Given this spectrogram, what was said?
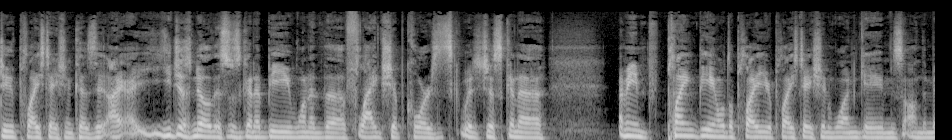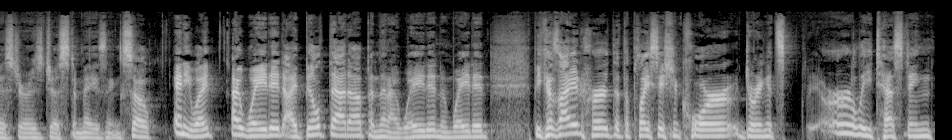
do PlayStation because I, I you just know this was going to be one of the flagship cores. It was just going to I mean, playing, being able to play your PlayStation 1 games on the MiSTer is just amazing. So, anyway, I waited. I built that up and then I waited and waited because I had heard that the PlayStation Core, during its early testing,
